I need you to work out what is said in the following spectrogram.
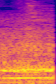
Bye.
